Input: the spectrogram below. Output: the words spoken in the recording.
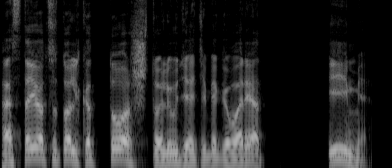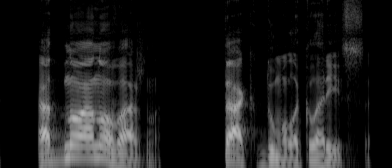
Остается только то, что люди о тебе говорят. Имя. Одно оно важно. Так думала Кларисса.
